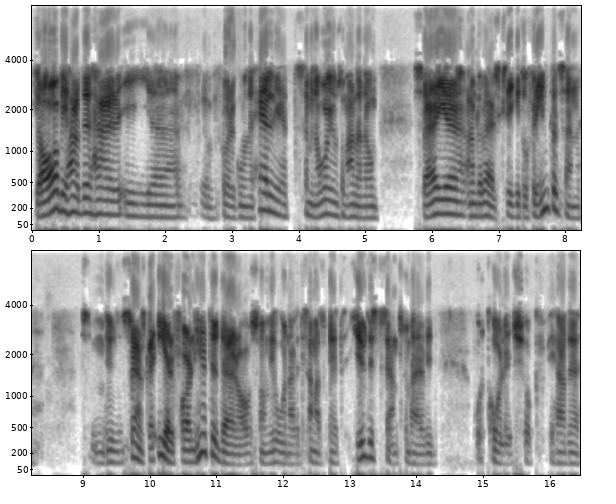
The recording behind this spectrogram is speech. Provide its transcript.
Ja, vi hade här i eh, föregående helg ett seminarium som handlade om Sverige, andra världskriget och förintelsen Eh, svenska erfarenheter därav som vi ordnade tillsammans med ett judiskt centrum här vid vårt college. Och vi hade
